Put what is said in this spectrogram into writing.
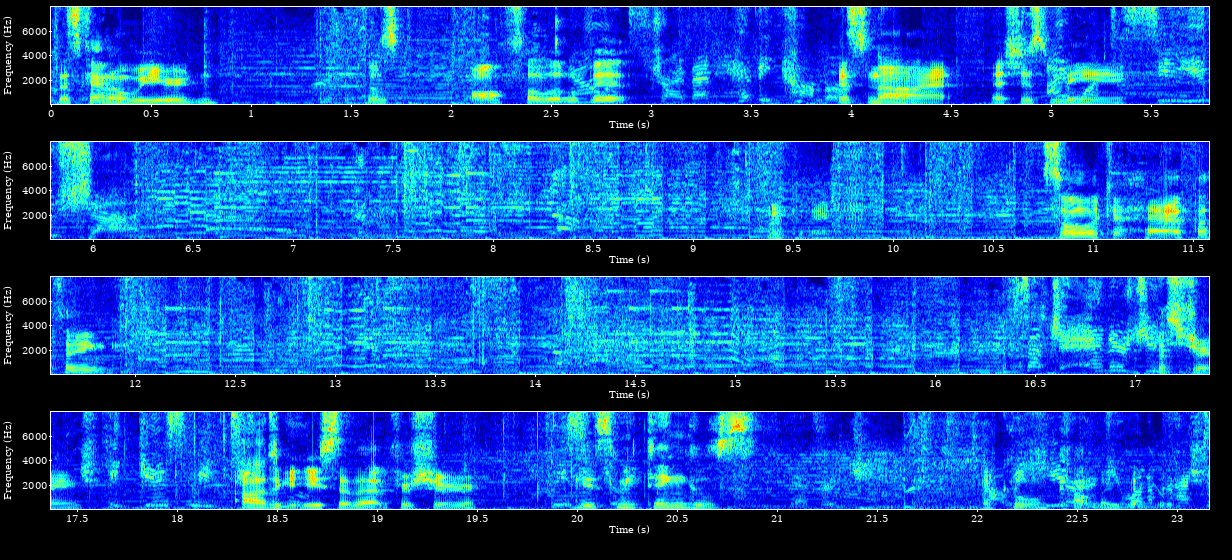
That's kind of weird. It feels off a little Now bit. let's try that heavy combo. It's not. It's just I want me. to see you shine. Okay. It's not like a half, I think. That's strange. It gives me I'll have to get used to that for sure. It gives me tingles. A cool calming you want to beverage.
